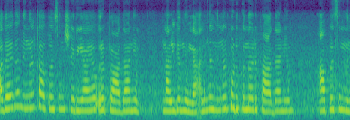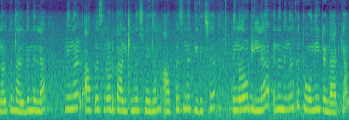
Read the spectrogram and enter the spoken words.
അതായത് നിങ്ങൾക്ക് ആ പേഴ്സൺ ശരിയായ ഒരു പ്രാധാന്യം നൽകുന്നില്ല. അല്ലെങ്കിൽ നിങ്ങൾ കൊടുക്കുന്ന ഒരു പ്രാധാന്യം ആ പേഴ്സൺ നിങ്ങൾക്ക് നൽകുന്നില്ല. നിങ്ങൾ ആ പേഴ്സണോട് കാണിക്കുന്ന സ്നേഹം ആ പേഴ്സണ് തിരിച്ച് നിങ്ങളോടില്ല എന്ന് നിങ്ങൾക്ക് തോന്നിയിട്ടുണ്ടായിരിക്കാം.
